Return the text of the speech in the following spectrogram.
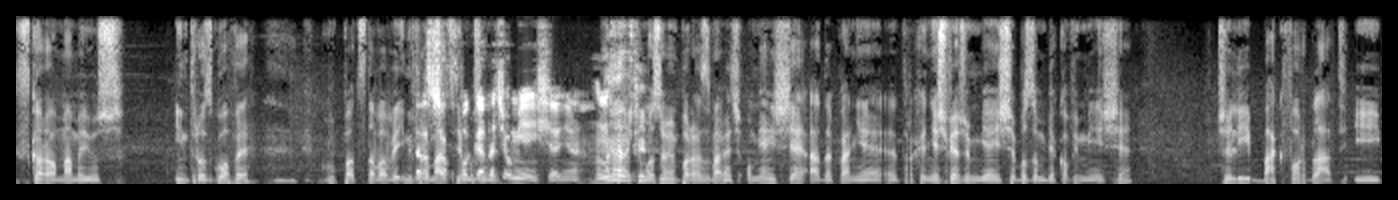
skoro mamy już intro z głowy, podstawowe Teraz informacje. czas pogadać o mięsie, nie? Tak, możemy porozmawiać o mięsie, a dokładnie e, trochę nieświeżym mięsie, bo zombiakowym mięsie, czyli Back for Blood i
